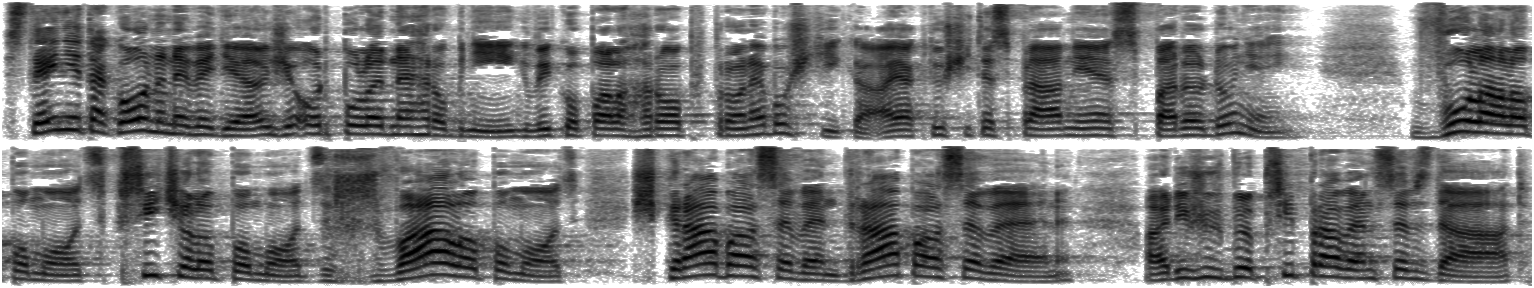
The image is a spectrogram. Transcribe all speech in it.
Stejně tak on nevěděl, že odpoledne hrobník vykopal hrob pro neboštíka a jak tušíte správně, spadl do něj. Volalo pomoc, křičelo pomoc, řválo pomoc, škrábal se ven, drápal se ven a když už byl připraven se vzdát,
